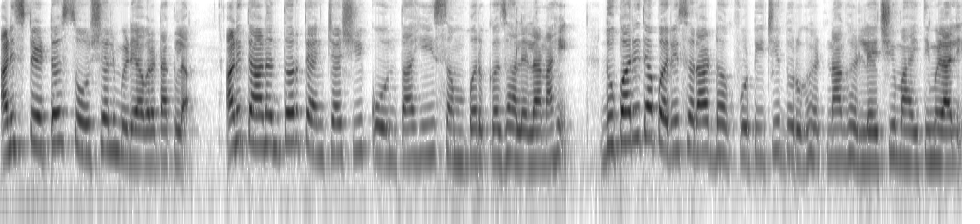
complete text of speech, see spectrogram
आणि स्टेटस सोशल मीडियावर टाकला. आणि त्यानंतर त्यांच्याशी कोणताही संपर्क झालेला नाही. दुपारी त्या परिसरात ढगफुटीची दुर्घटना घडल्याची माहिती मिळाली.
